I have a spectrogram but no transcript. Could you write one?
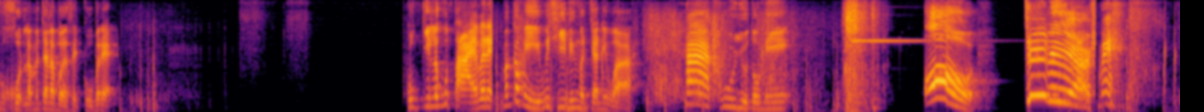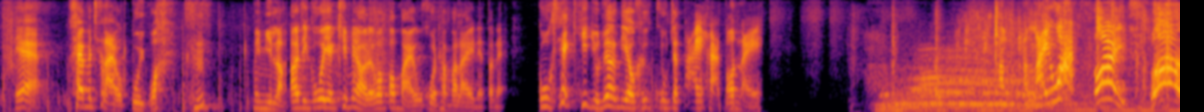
กูขุดแล้วมันจะระเบิดใส่กูปะเนี่ย กูกินแล้วกูตายไปเนี่ยมันก็มีวิธีหนึงเหมือนกันนี่หว่า ถ้ากูอยู่ตรงนี้ โอ้จีเนียสแม่เนี่ยใครมันฉลาดกว่ากูอีกวะไม่มีหรอก เอาจริงกูยังคิดไม่ออกเลยว่าเป้าหมายกูควรทำอะไรเนี่ยตอนเนี้ย กูแค่คิดอยู่เรื่องเดียวคือกูจะตายหาตอนไหน อะไรวะเฮ้ยว้าว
